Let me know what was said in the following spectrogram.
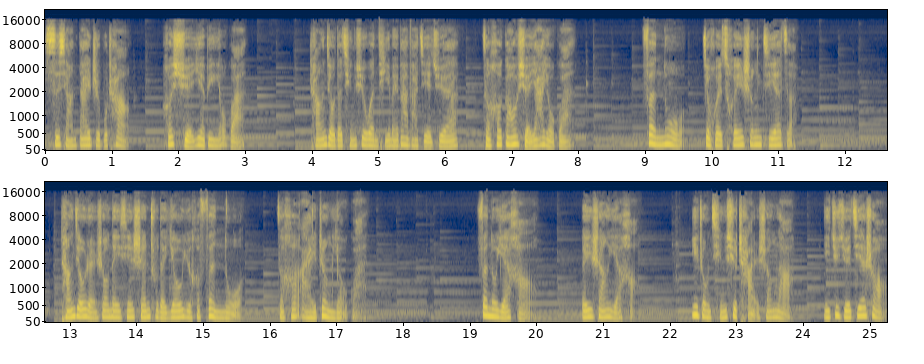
思想呆滞不畅，和血液病有关。长久的情绪问题没办法解决，则和高血压有关。愤怒就会催生疖子。长久忍受内心深处的忧郁和愤怒，则和癌症有关。愤怒也好。悲伤也好，一种情绪产生了，你拒绝接受，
